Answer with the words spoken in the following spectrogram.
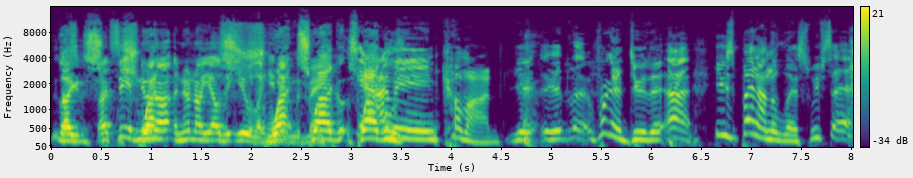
Like Let's see if swag- Nuno, Nuno yells at you like he swag, did with swag. Yeah, I mean, come on. Yeah, if we're gonna do this, uh, he's been on the list. We've said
